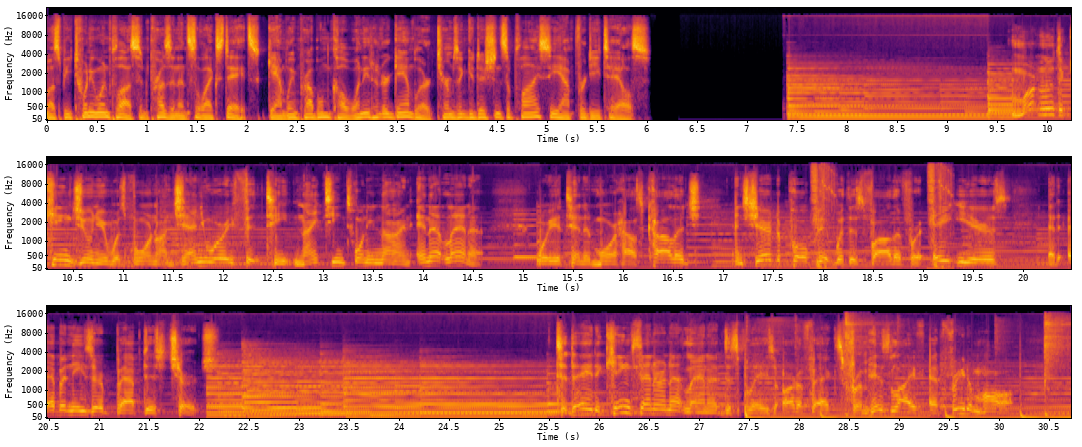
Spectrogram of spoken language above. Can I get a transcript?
Must be 21 plus and present in select states. Gambling problem? Call 1 800 Gambler. Terms and conditions apply. See app for details. Martin Luther King Jr. was born on January 15, 1929, in Atlanta, where he attended Morehouse College and shared the pulpit with his father for eight years at Ebenezer Baptist Church. Today, the King Center in Atlanta displays artifacts from his life at Freedom Hall,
